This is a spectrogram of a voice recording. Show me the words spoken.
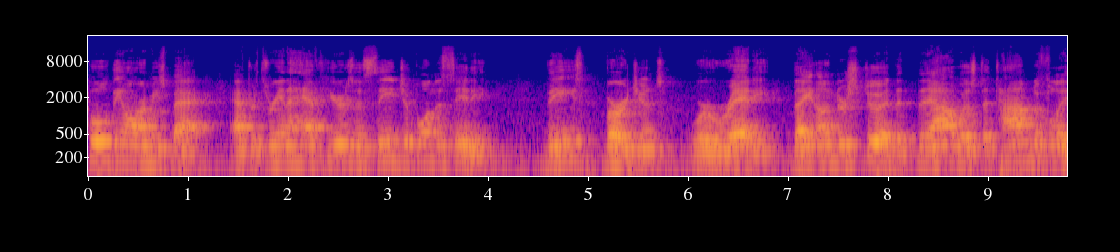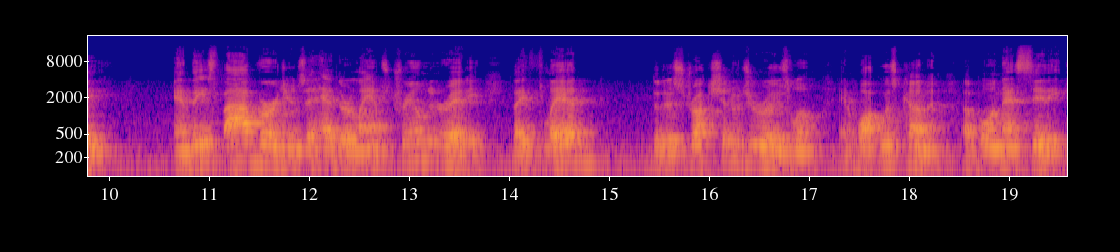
pulled the armies back after three and a half years of siege upon the city, these virgins were ready. They understood that now was the time to flee. And these five virgins that had their lamps trimmed and ready, they fled the destruction of Jerusalem and what was coming upon that city.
